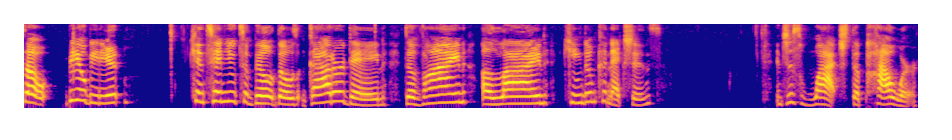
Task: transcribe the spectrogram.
So be obedient. Continue to build those God ordained, divine, aligned kingdom connections. And just watch the power,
